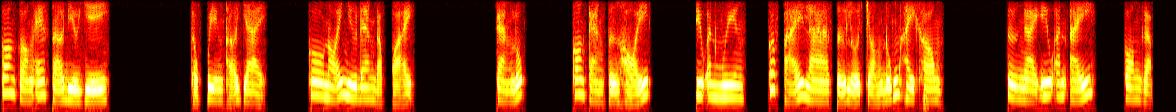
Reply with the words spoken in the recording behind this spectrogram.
Con còn e sợ điều gì? Thục viên thở dài. Cô nói như đang đọc thoại. Càng lúc, con càng tự hỏi, yêu anh Nguyên có phải là sự lựa chọn đúng hay không? Từ ngày yêu anh ấy, con gặp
